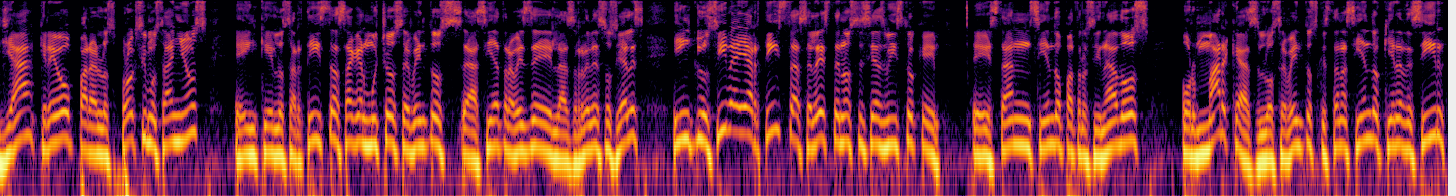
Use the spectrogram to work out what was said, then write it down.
ya creo para los próximos años en que los artistas hagan muchos eventos así a través de las redes sociales. Inclusive hay artistas, Celeste, no sé si has visto que eh, están siendo patrocinados por marcas los eventos que están haciendo. Quiere decir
